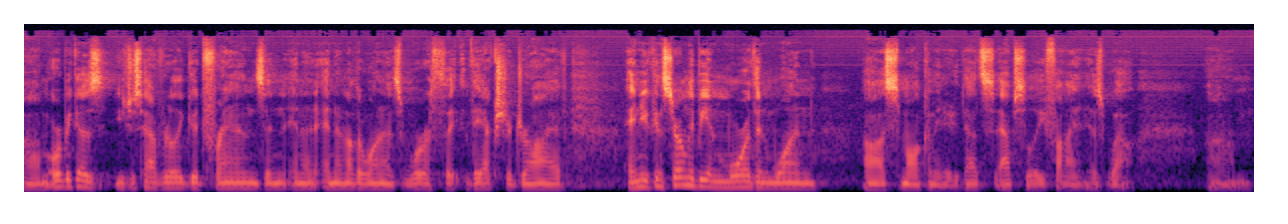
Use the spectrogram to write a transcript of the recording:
um, or because you just have really good friends and, and, and another one that's worth the, the, extra drive. And you can certainly be in more than one uh, small community. That's absolutely fine as well. Um,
